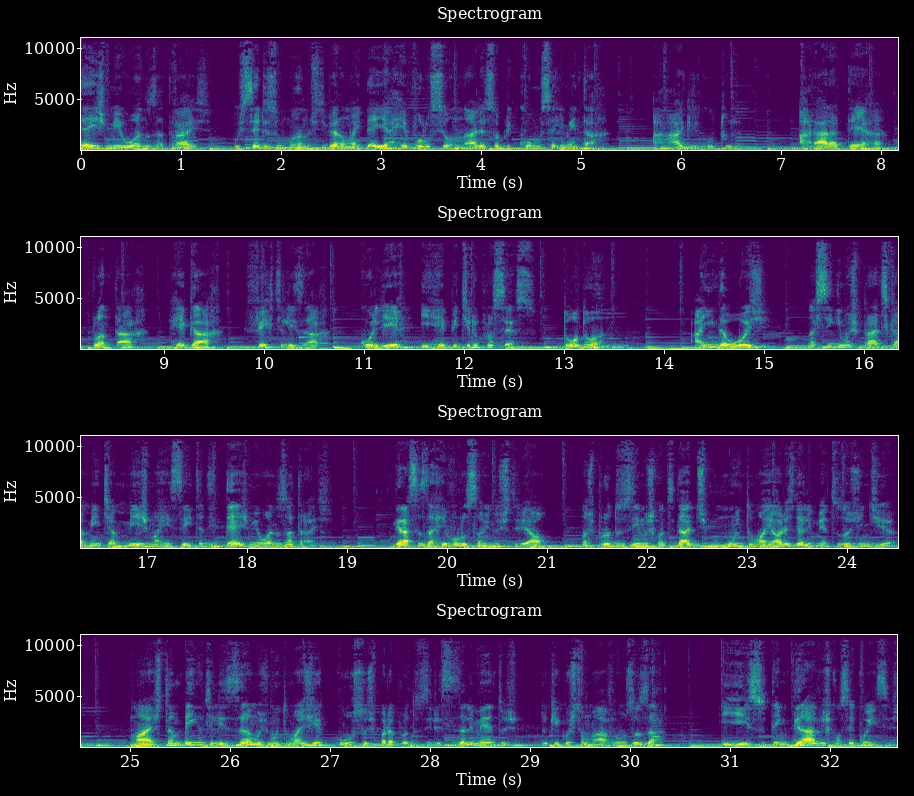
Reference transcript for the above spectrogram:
10 mil anos atrás, os seres humanos tiveram uma ideia revolucionária sobre como se alimentar: a agricultura. Arar a terra, plantar, regar, fertilizar, colher e repetir o processo, todo ano. Ainda hoje, nós seguimos praticamente a mesma receita de 10 mil anos atrás. Graças à Revolução Industrial, nós produzimos quantidades muito maiores de alimentos hoje em dia, mas também utilizamos muito mais recursos para produzir esses alimentos do que costumávamos usar. E isso tem graves consequências.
